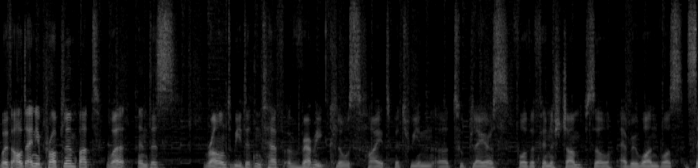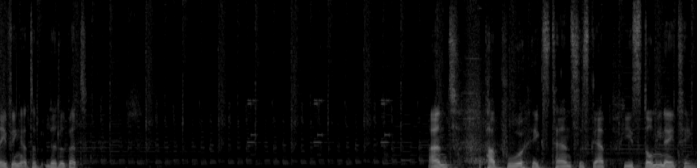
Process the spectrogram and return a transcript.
Without any problem, but well, in this round we didn't have a very close fight between uh, two players for the finish jump, so everyone was saving it a little bit. And Papou extends his gap. He's dominating.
